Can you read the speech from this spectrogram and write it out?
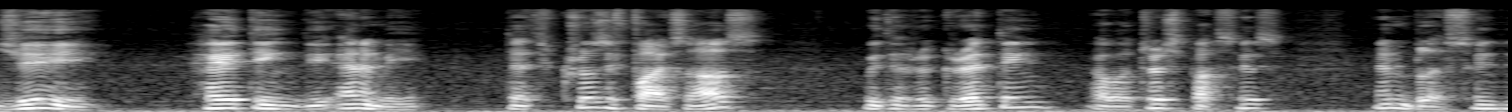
G. Hating the enemy that crucifies us with regretting our trespasses and blessing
